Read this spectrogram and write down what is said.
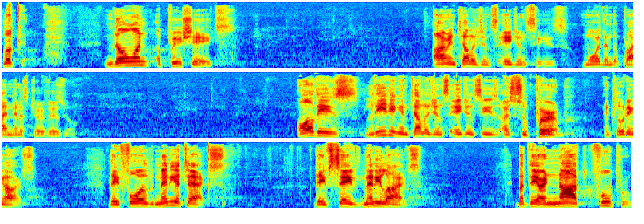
Look, no one appreciates our intelligence agencies more than the Prime Minister of Israel. All these leading intelligence agencies are superb, including ours. They foiled many attacks. They've saved many lives. But they are not foolproof.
